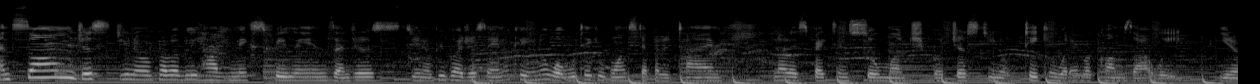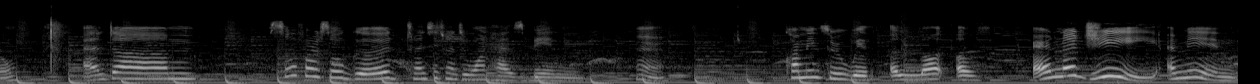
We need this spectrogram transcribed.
And some just, you know, probably have mixed feelings and just, you know, people are just saying, okay, you know what, we'll take it one step at a time, not expecting so much, but just, you know, taking whatever comes our way, you know. And um so far so good. 2021 has been hmm, coming through with a lot of energy. I mean,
